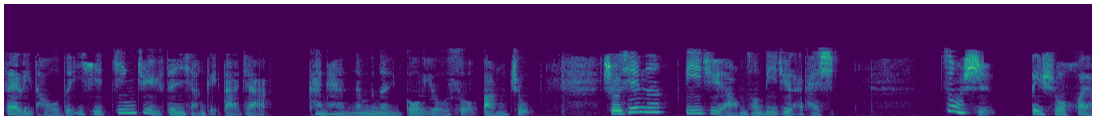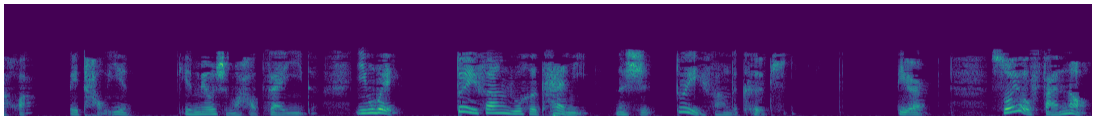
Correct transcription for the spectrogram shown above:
在里头的一些金句分享给大家，看看能不能够有所帮助。首先呢，第一句啊，我们从第一句来开始。纵使被说坏话、被讨厌，也没有什么好在意的，因为对方如何看你，那是对方的课题。第二，所有烦恼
